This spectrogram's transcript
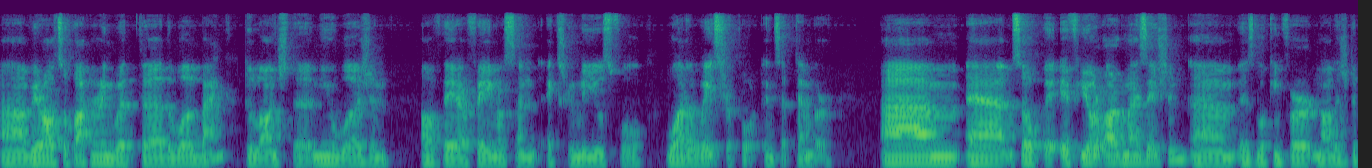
Uh, we're also partnering with uh, the World Bank to launch the new version of their famous and extremely useful What a Waste report in September. Um, uh, so if your organization um, is looking for knowledge, uh,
